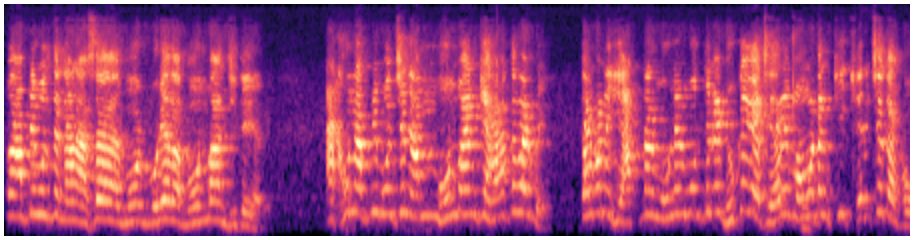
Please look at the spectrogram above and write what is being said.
তো আপনি বলতেন না না স্যার মোহন বড়িয়া দা মোহনবাগান জিতে যাবে। এখন আপনি বলছেন আম- মোহনবাগানকে হারাতে পারবে? তার মানে কি? আপনার মনের মধ্যে ঢুকে গেছে? আরে মোহামেডান কি খেলছে দেখো?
